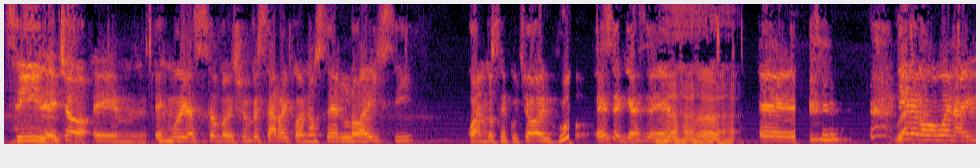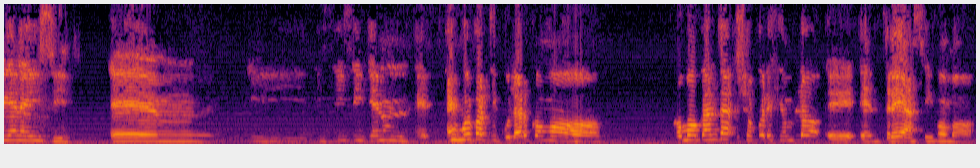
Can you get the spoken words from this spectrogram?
Sí, de hecho, eh, es muy gracioso porque yo empecé a reconocerlo ahí sí cuando se escuchaba el "Uh", ese que hace él. Eh, y era como, bueno, ahí viene Easy. Eh, y, y sí, sí, tiene un, eh, es muy particular como, como canta. Yo, por ejemplo, eh, entré así como,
